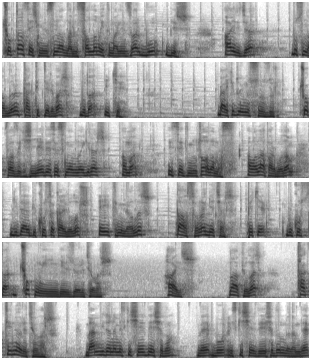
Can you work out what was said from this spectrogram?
Çoktan seçmeli sınavlarda sallama ihtimaliniz var. Bu bir. Ayrıca bu sınavların taktikleri var. Bu da iki. Belki duymuşsunuzdur. Çok fazla kişi YDS sınavına girer ama istediği notu alamaz. Ama ne yapar bu adam? Gider bir kursa kaydolur, eğitimini alır, daha sonra geçer. Peki bu kursta çok mu iyi İngilizce öğretiyorlar? Hayır. Ne yapıyorlar? Taktiğini öğretiyorlar. Ben bir dönem Eskişehir'de yaşadım ve bu Eskişehir'de yaşadığım dönemde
